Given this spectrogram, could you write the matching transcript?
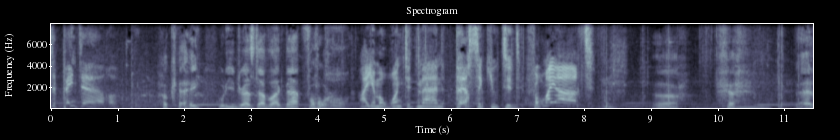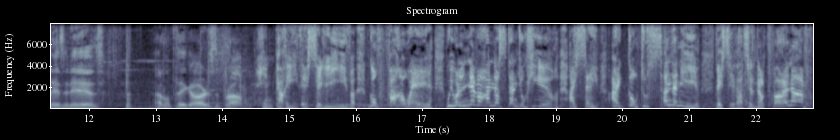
the painter. Okay, what are you dressed up like that for? Oh, I am a wanted man, persecuted for my art. Uh, that is it is. I don't think art is the problem. In Paris, they say leave, go far away. We will never understand you here. I say, I go to Saint-Denis. They say that is not far enough.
